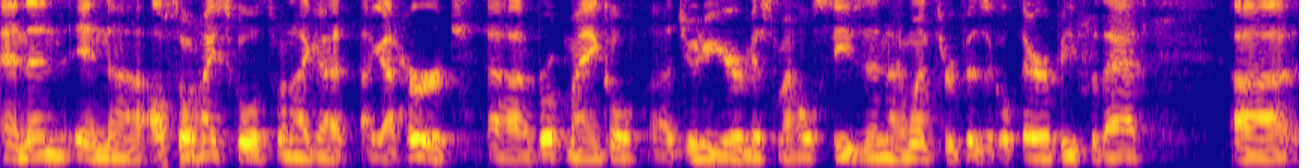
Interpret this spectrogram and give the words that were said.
and then in uh, also in high school, it's when I got I got hurt, uh, broke my ankle uh, junior year, missed my whole season. I went through physical therapy for that uh,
